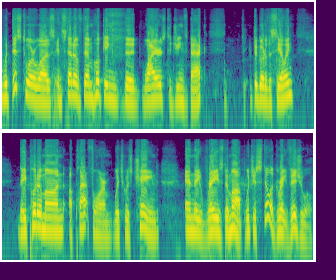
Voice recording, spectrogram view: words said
with this tour was instead of them hooking the wires to Gene's back to go to the ceiling, they put him on a platform which was chained, and they raised him up, which is still a great visual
